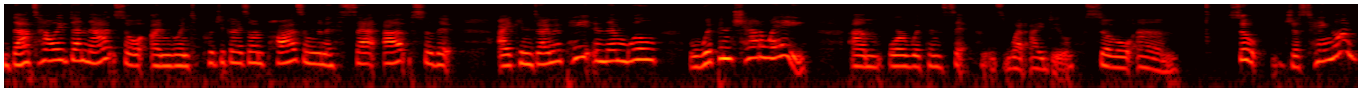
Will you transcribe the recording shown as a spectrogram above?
that's how I've done that. So I'm going to put you guys on pause. I'm going to set up so that I can diamond paint and then we'll wip and chat away. Um, or wip and sip is what I do. So, um, so just hang on.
